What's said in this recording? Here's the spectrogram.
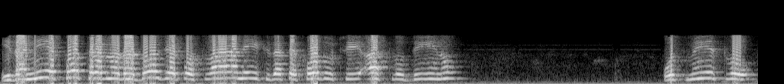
I da nije potrebno da dođe poslanik da te poduči aslu dinu u smislu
